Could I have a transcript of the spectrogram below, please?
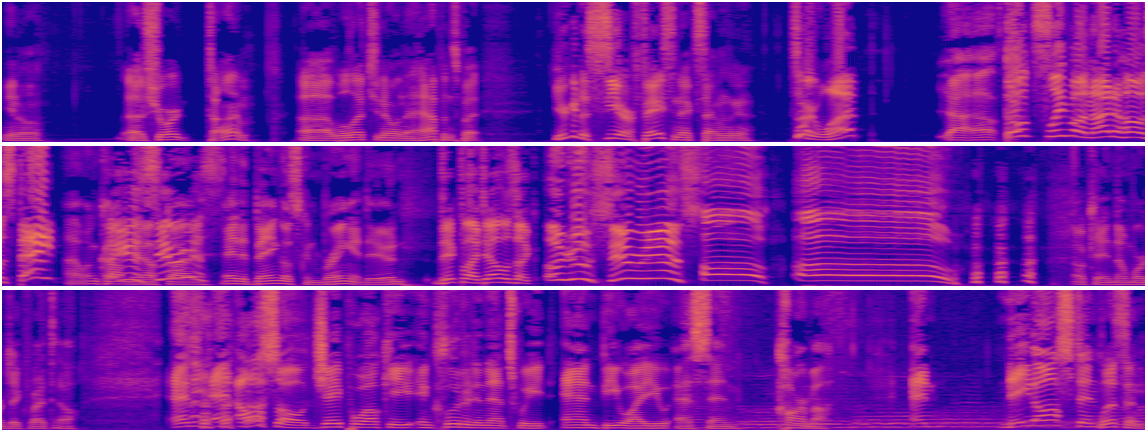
you know a short time. Uh, we'll let you know when that happens, but you're going to see our face next time. Sorry, what? Yeah, that, Don't sleep on Idaho State. that one caught Are me off serious? guard. Hey, the Bengals can bring it, dude. Dick Vitale was like, "Are you serious?" Oh, oh. okay, no more Dick Vitale. And, and also, Jay Pawelke included in that tweet and BYU SN Karma. And Nate Austin. Listen,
